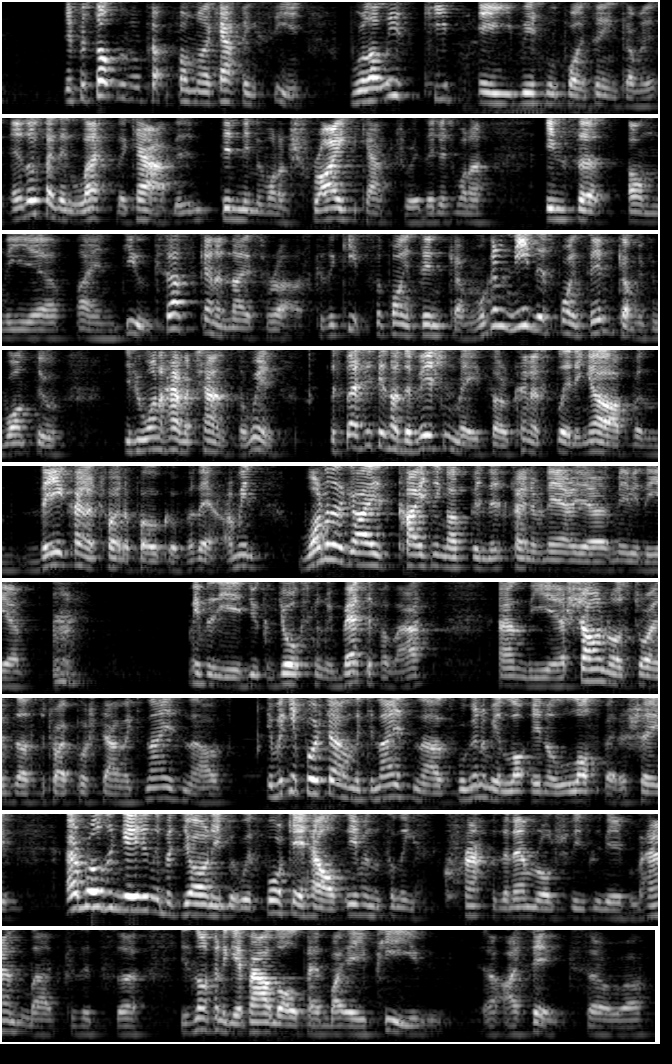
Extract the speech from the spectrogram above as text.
If we stop them from, from uh, capping C, we'll at least keep a reasonable points income. It looks like they left the cap. They didn't even want to try to capture it. They just want to insert on the uh, Iron Duke. So that's kind of nice for us because it keeps the points income. We're going to need this points income if we want to, if you want to have a chance to win. Especially since our division mates are kind of splitting up and they kind of try to poke over there. I mean, one of the guys kiting up in this kind of an area, maybe the uh, maybe the Duke of York's going to be better for that. And the uh, Sharnos joins us to try push down the Gneisenau's. If we can push down the Gneisenau's, we're going to be a lot in a lot better shape. Emerald's engaging the Budyonny, but with 4k health, even something crap as an Emerald should easily be able to handle that, because it's uh, he's not going to get battle pen by AP, uh, I think, so... Uh...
